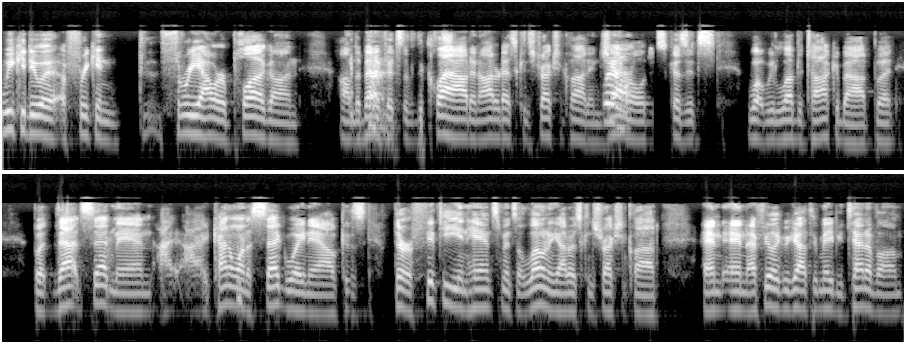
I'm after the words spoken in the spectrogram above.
we could do a, a freaking three hour plug on on the benefits of the cloud and Autodesk Construction Cloud in Well- general, just because it's what we love to talk about. But but that said, man, I, I kind of want to segue now because there are 50 enhancements alone in the Autodesk Construction Cloud, and and I feel like we got through maybe 10 of them,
